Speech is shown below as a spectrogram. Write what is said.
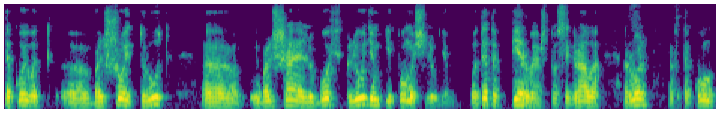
такой вот э, большой труд, большая любовь к людям и помощь людям. Вот это первое, что сыграло роль в таком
